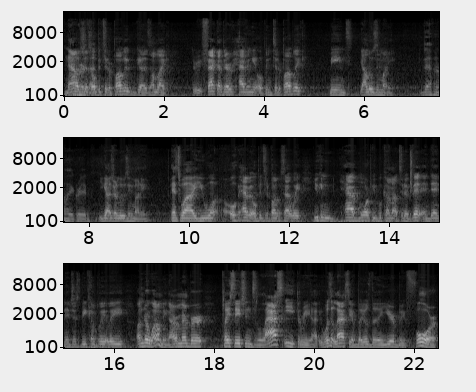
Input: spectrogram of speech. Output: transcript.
now I it's just that. open to the public because I'm like the fact that they're having it open to the public means y'all losing money Definitely agreed. you guys are losing money. Hence why you want have it open to the public. So that way you can have more people come out to the event, and then it just be completely underwhelming. I remember PlayStation's last E3. uh, It wasn't last year, but it was the year before,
